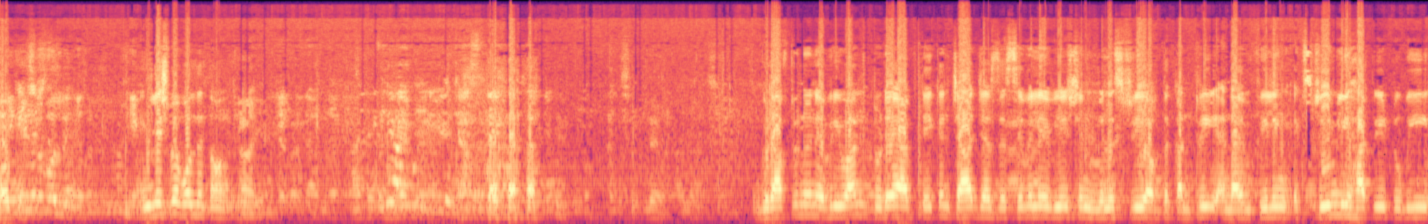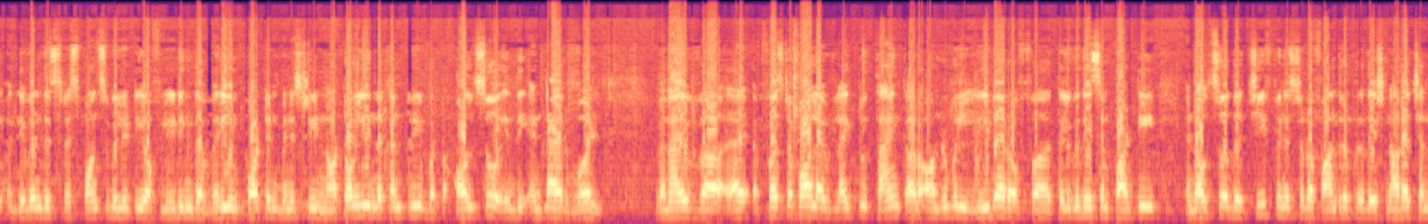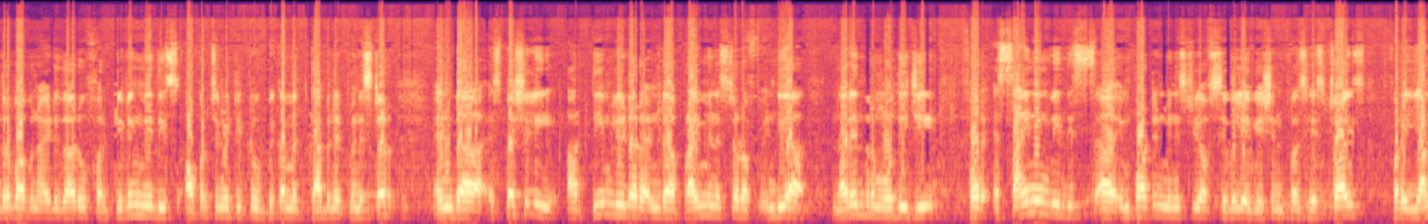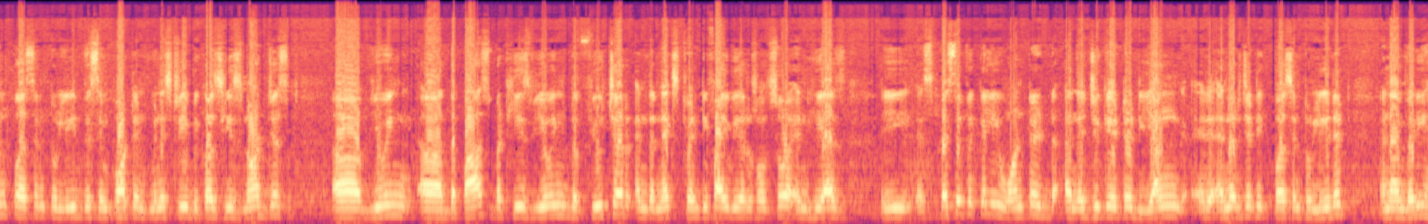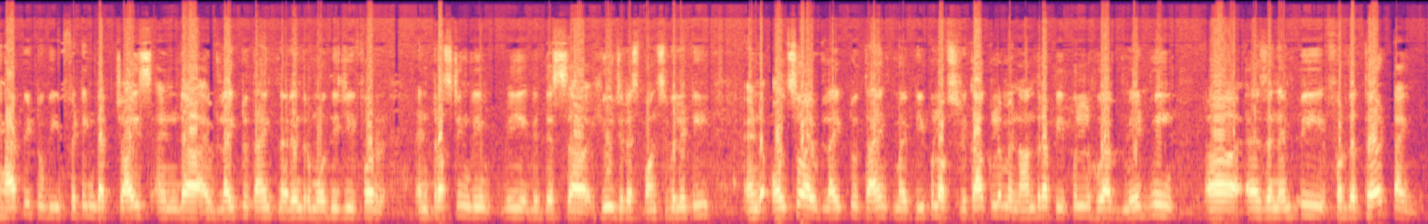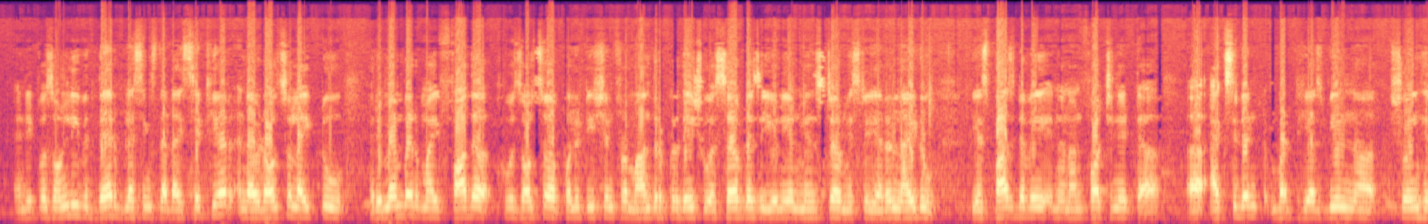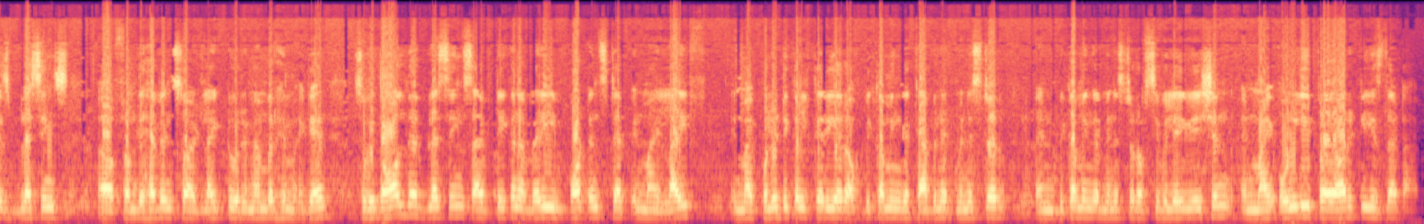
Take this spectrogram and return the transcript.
okay English में बोल देता हूँ Good afternoon, everyone. Today I have taken charge as the Civil Aviation Ministry of the country, and I am feeling extremely happy to be given this responsibility of leading the very important ministry, not only in the country but also in the entire world. When I've uh, I, first of all I would like to thank our honorable leader of uh, Telugu Desam party and also the chief minister of Andhra Pradesh Nara Chandrababu Naidu garu for giving me this opportunity to become a cabinet minister. And uh, especially our team leader and uh, prime minister of India Narendra Modi ji for assigning me this uh, important ministry of civil aviation. It was his choice for a young person to lead this important ministry because he is not just uh, viewing uh, the past, but he is viewing the future and the next 25 years also. And he has he specifically wanted an educated, young, energetic person to lead it. And I'm very happy to be fitting that choice. And uh, I would like to thank Narendra Modi ji for entrusting me, me with this uh, huge responsibility. And also, I would like to thank my people of Srikakulam and Andhra people who have made me uh, as an MP for the third time and it was only with their blessings that I sit here. And I would also like to remember my father, who was also a politician from Andhra Pradesh, who has served as a union minister, Mr. Yaran Naidu. He has passed away in an unfortunate uh, uh, accident, but he has been uh, showing his blessings uh, from the heavens. So I'd like to remember him again. So with all their blessings, I've taken a very important step in my life. In my political career of becoming a cabinet minister and becoming a minister of civil aviation, and my only priority is that I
